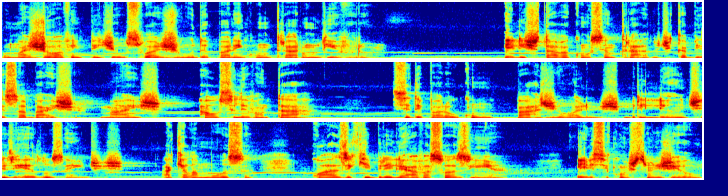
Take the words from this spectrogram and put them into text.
uma jovem pediu sua ajuda para encontrar um livro. Ele estava concentrado de cabeça baixa, mas, ao se levantar, se deparou com um par de olhos brilhantes e reluzentes. Aquela moça quase que brilhava sozinha. Ele se constrangeu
